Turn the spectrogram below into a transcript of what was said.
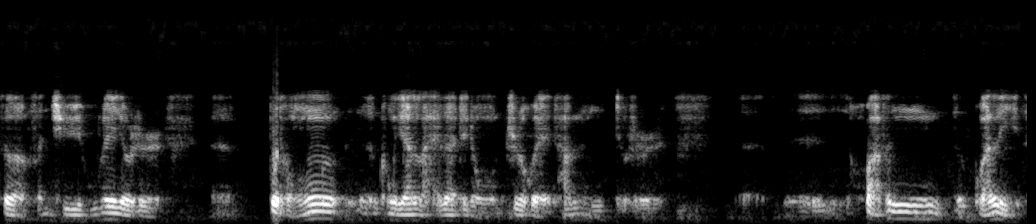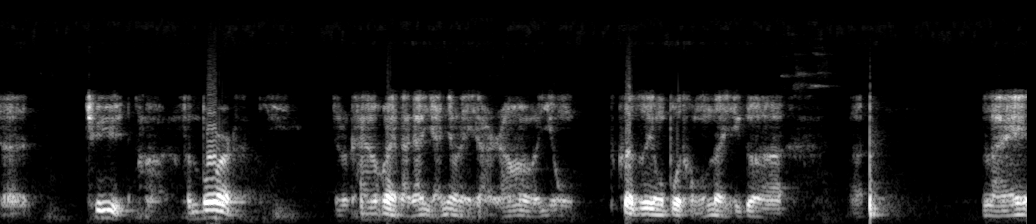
色分区，无非就是呃不同空间来的这种智慧，他们就是呃呃划分管理的区域啊，分波的，就是开完会，大家研究了一下，然后用。各自用不同的一个呃来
